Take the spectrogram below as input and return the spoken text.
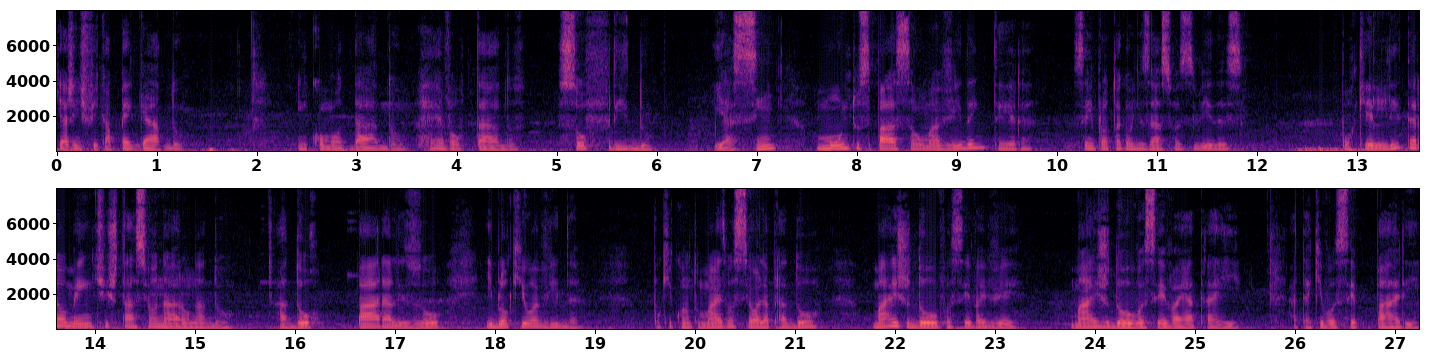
E a gente fica apegado, incomodado, revoltado, sofrido. E assim, muitos passam uma vida inteira sem protagonizar suas vidas, porque literalmente estacionaram na dor. A dor paralisou e bloqueou a vida. Porque quanto mais você olha para a dor, mais dor você vai ver, mais dor você vai atrair, até que você pare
